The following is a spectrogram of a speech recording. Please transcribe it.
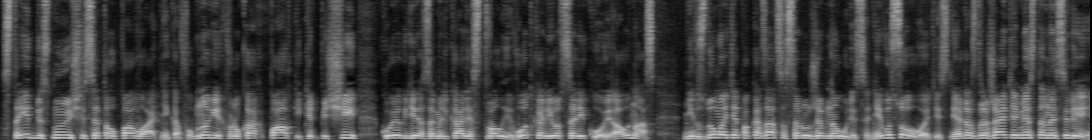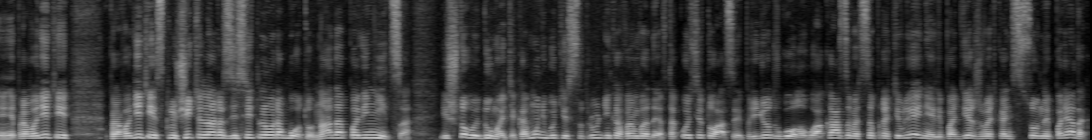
Стоит беснующаяся толпа ватников. У многих в руках палки, кирпичи, кое-где замелькали стволы. Водка льется рекой. А у нас не вздумайте показаться с оружием на улице. Не высовывайтесь, не раздражайте местное население, не проводите, проводите исключительно разъяснительную работу. Надо повиниться. И что вы думаете, кому-нибудь из сотрудников МВД в такой ситуации придет в голову оказывать сопротивление или поддерживать конституционный порядок?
